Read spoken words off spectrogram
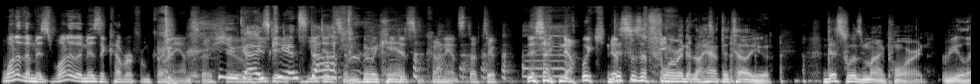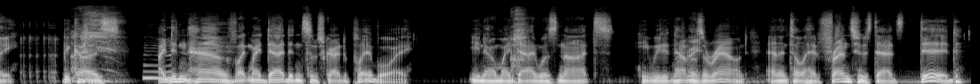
one of them is one of them is a cover from Conan. So You guys did- can't he did stop. some- No, we can't. did some Conan stuff too. This I know. We can. This was a formative. I have to tell you, this was my porn, really, because I didn't have like my dad didn't subscribe to Playboy. You know, my dad was not. He we didn't have those around, and until I had friends whose dads did,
